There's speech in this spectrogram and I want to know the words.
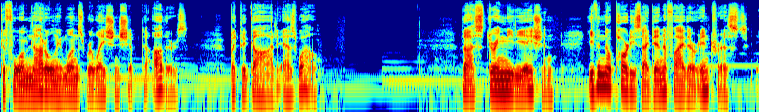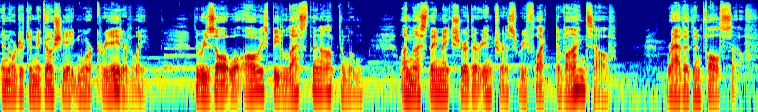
to form not only one's relationship to others, but to God as well. Thus, during mediation, even though parties identify their interests in order to negotiate more creatively, the result will always be less than optimum unless they make sure their interests reflect divine self rather than false self.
